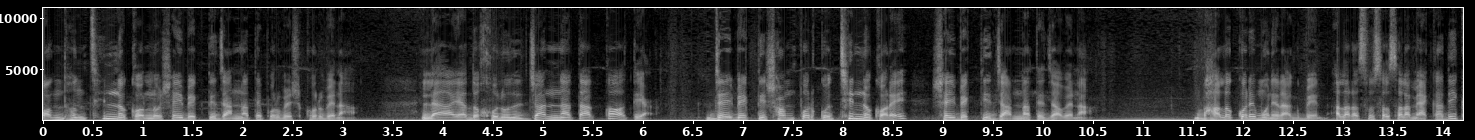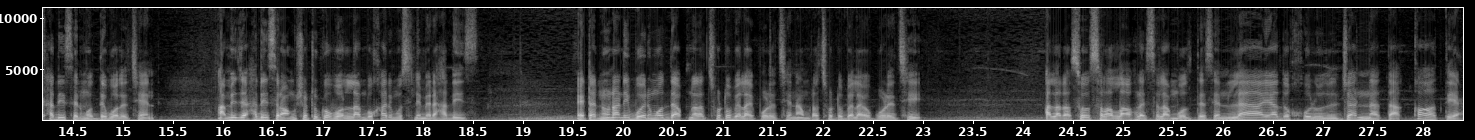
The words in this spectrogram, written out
বন্ধন ছিন্ন করল, সেই ব্যক্তি জান্নাতে প্রবেশ করবে না। লায়াদুল জান্নাতা কতিয়া যেই ব্যক্তি সম্পর্ক ছিন্ন করে, সেই ব্যক্তি জান্নাতে যাবে না। ভালো করে মনে রাখবেন। আল্লাহ রাসুসাল্লাম একাধিক হাদিসের মধ্যে বলেছেন, আমি যে হাদিসের অংশটুকু বললাম, বুখারি মুসলিমের হাদিস, এটা নুনানি বইয়ের মধ্যে আপনারা ছোটবেলায় পড়েছেন, আমরা ছোটোবেলায়ও পড়েছি। আল্লাহ রাসুল সাল্লাম বলতেছেন লায়াদুল জান্নাতা কাতিয়া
